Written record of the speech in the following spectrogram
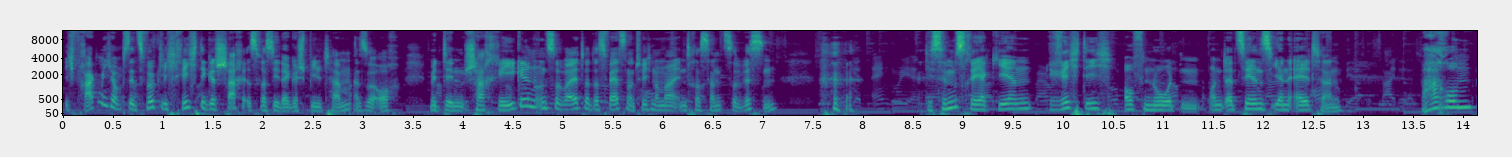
Ich frage mich, ob es jetzt wirklich richtiges Schach ist, was sie da gespielt haben. Also auch mit den Schachregeln und so weiter. Das wäre jetzt natürlich nochmal interessant zu wissen. die Sims reagieren richtig auf Noten und erzählen es ihren Eltern. Warum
